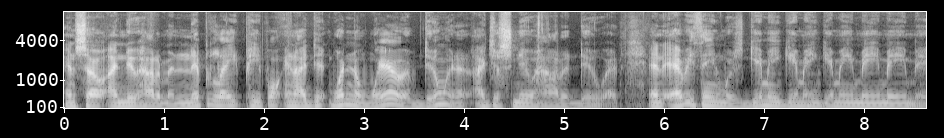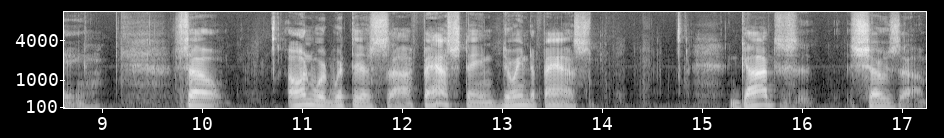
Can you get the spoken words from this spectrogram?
And so I knew how to manipulate people, and I did, wasn't aware of doing it. I just knew how to do it. And everything was gimme, gimme, gimme, me, me, me. So onward with this uh, fasting, during the fast, God shows up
